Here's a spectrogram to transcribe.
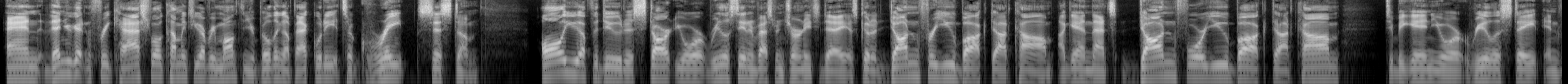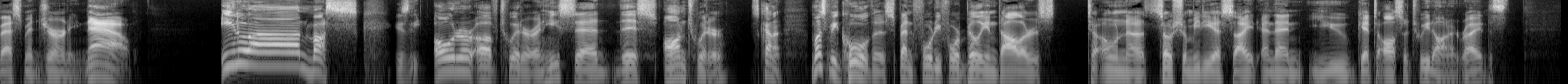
And then you're getting free cash flow coming to you every month and you're building up equity. It's a great system. All you have to do to start your real estate investment journey today is go to doneforyoubuck.com. Again, that's doneforyoubuck.com to begin your real estate investment journey. Now, Elon Musk is the owner of Twitter, and he said this on Twitter. It's kind of must be cool to spend $44 billion to own a social media site, and then you get to also tweet on it, right? It's,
